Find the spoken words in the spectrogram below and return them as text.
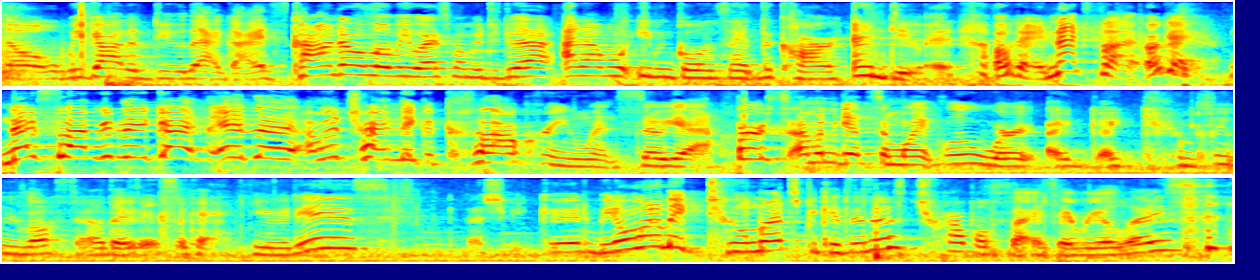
know, we gotta do that, guys. Comment down below if you guys want me to do that, and I will even go inside the car and do it. Okay, next slide. Okay, next slide I'm gonna make, guys, is a, I'm gonna try and make a cloud cream one. So yeah, first I'm gonna get some white glue where I, I completely lost it. Oh, there it is. Okay, here it is. That should be good. We don't want to make too much because this is travel size, I realize. and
